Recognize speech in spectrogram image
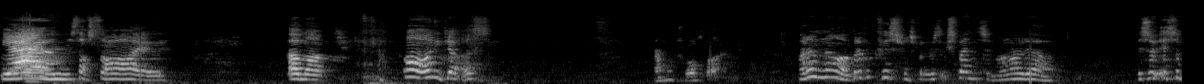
Yeah, it's offside. How much? Oh, only just. How much was that? I don't know. I got it for Christmas, but it was expensive. I know that. It's a it's a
